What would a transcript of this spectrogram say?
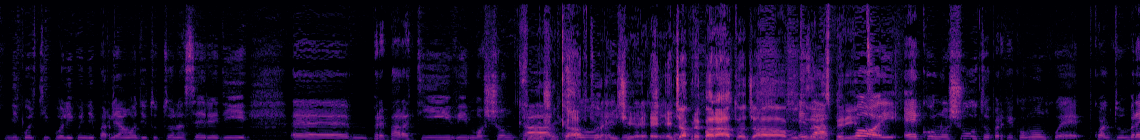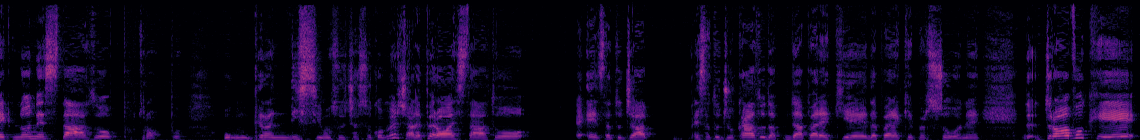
di quel tipo lì, quindi parliamo di tutta una serie di ehm, preparativi, motion Sul motion capture, capture, dici, eccetera, è, è eccetera. già preparato, ha già avuto Esatto, dell'esperienza. poi è conosciuto perché comunque Quantum Break non è stato purtroppo un grandissimo successo commerciale, però è stato, è stato già è stato giocato da, da parecchie, da parecchie persone. Trovo che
